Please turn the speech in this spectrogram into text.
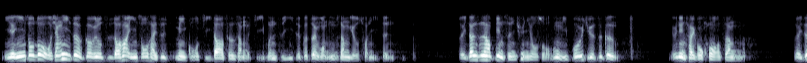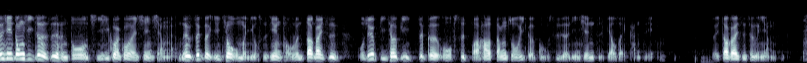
你的营收多，我相信这个各位都知道，它营收还是美国几大车厂的几分之一，这个在网络上流传一阵子。对，但是它变成全球首富，你不会觉得这个有点太过夸张吗？对这些东西真的是很多奇奇怪怪的现象啊。那这个以后我们有时间讨论。大概是我觉得比特币这个，我是把它当做一个股市的领先指标在看这样子。对，大概是这个样子。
